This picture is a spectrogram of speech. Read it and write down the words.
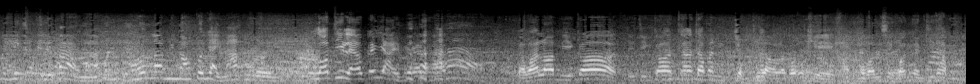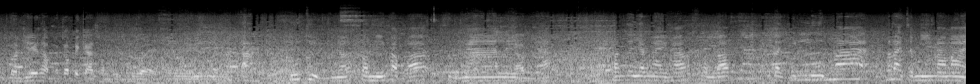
ไปให้ใครหรือเปล่านะมันเพราะรอบนี้น้องตัวใหญ่มากเลย รอบที่แล้วก็ใหญ่เหมือนกันครับ แต่ว่ารอบนี้ก็จริงๆ ก็ถ้าถ้ามันจบที่เราเราก็โอเคครับเพราะว่ารู้สึกว่าเงินที่ทำเงินที่ได้ทำมันก็เป็นการทำบุญด้วย อะพูดถึงเนอะตอนนี้แบบว่าถึงงานอะไรอย่างเงี้ย มันจะยังไงครับสำหรับแต่คนลุ้นว่าเมื่อไหร่จะมีมาใหม่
